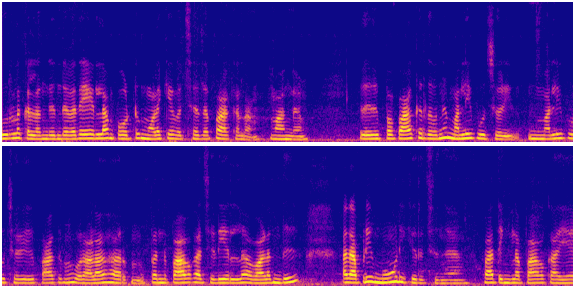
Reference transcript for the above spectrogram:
உருளைக்கிழங்கு இந்த விதையெல்லாம் போட்டு முளைக்க வச்சதை பார்க்கலாம். வாங்க. இது இப்போ பார்க்குறது வந்து மல்லிகைப்பூ செடி. மல்லிகைப்பூ செடி பார்க்கணும். ஒரு அழகாக இருக்கும் இப்போ இந்த பாவக்காய் செடியெல்லாம் வளர்ந்து அது அப்படியே மூடிக்கிருச்சுங்க. பார்த்தீங்களா பாவக்காயை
